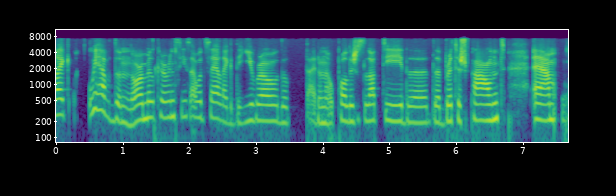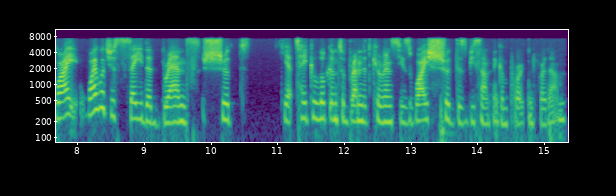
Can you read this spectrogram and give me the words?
like we have the normal currencies, I would say, like the euro, the I don't know Polish zloty, the the British pound. Um, why why would you say that brands should yeah take a look into branded currencies? Why should this be something important for them?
